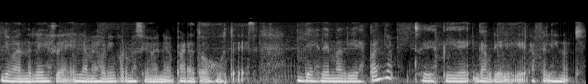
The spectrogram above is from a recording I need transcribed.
llevándoles eh, la mejor información para todos ustedes. Desde Madrid, España, se despide Gabriel Higuera. Feliz noche.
